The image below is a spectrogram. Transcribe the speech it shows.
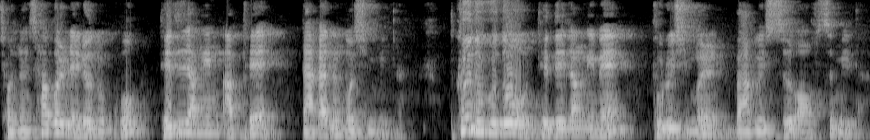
저는 삽을 내려놓고 대대장님 앞에 나가는 것입니다. 그 누구도 대대장님의 부르심을 막을 수 없습니다.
